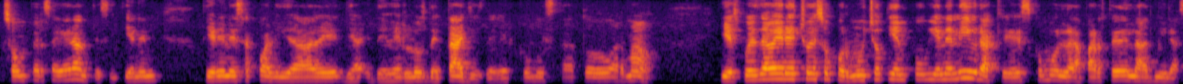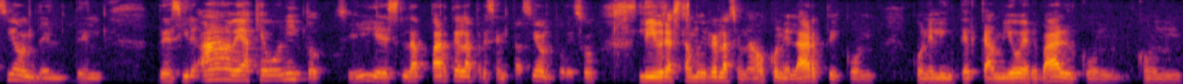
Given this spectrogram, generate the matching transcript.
son perseverantes y tienen tienen esa cualidad de, ver los detalles, de ver cómo está todo armado. Y después de haber hecho eso por mucho tiempo, viene Libra, que es como la parte de la admiración, del, del de decir, ah, vea qué bonito, ¿sí? Es la parte de la presentación, por eso Libra está muy relacionado con el arte, con, con el intercambio verbal, con, con,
